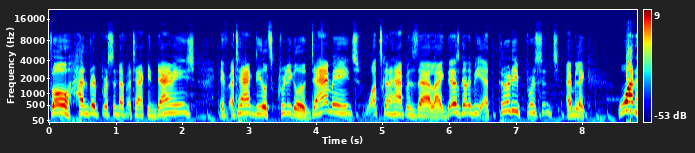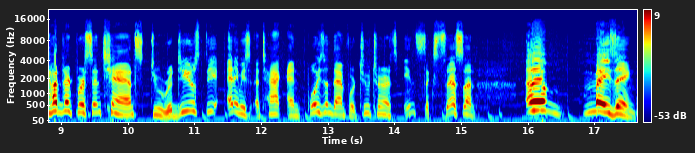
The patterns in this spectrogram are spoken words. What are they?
400% of attacking damage if attack deals critical damage, what's gonna happen is that like there's gonna be a 30%, I mean like 100% chance to reduce the enemy's attack and poison them for two turns in succession. Amazing!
